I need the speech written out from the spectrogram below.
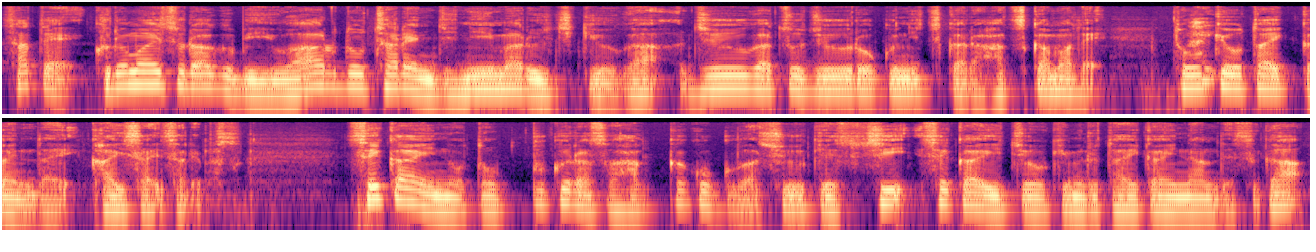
さて車椅子ラグビーワールドチャレンジ2019が10月16日から20日まで東京体育館で開催されます、はい、世界のトップクラス8カ国が集結し世界一を決める大会なんですが、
